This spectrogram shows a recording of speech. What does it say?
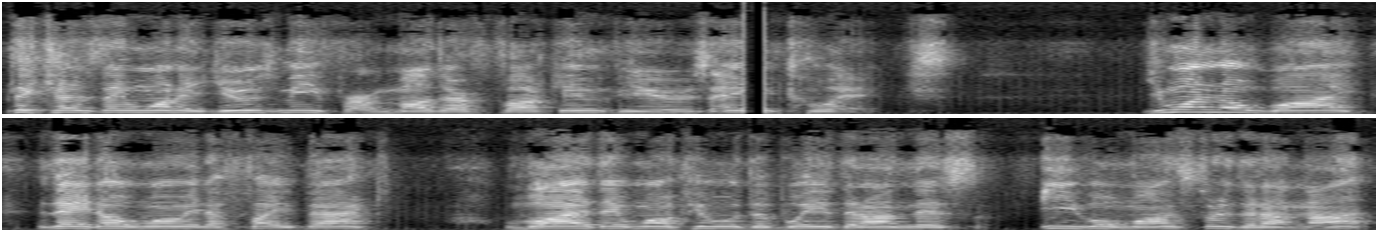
Because they want to use me for motherfucking views and clicks. You want to know why they don't want me to fight back? Why they want people to believe that I'm this evil monster that I'm not?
